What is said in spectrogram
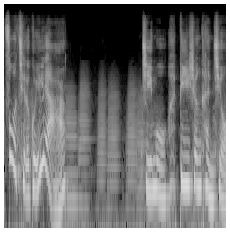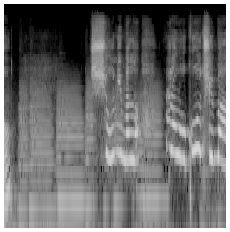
做起了鬼脸儿。吉姆低声恳求：“求你们了，让我过去吧！”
